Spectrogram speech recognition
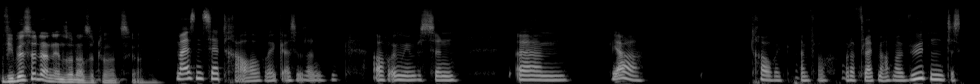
Wie bist du dann in so einer Situation? Meistens sehr traurig, also dann auch irgendwie ein bisschen, ähm, ja, traurig einfach. Oder vielleicht mal auch mal wütend. Das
